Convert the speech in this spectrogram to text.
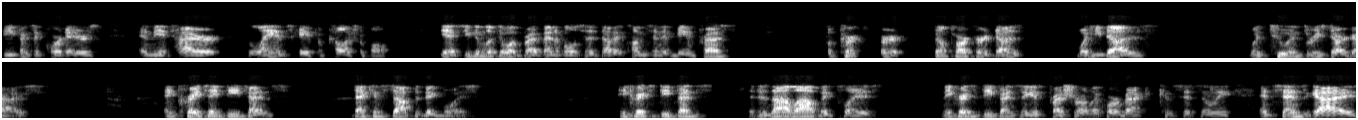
defensive coordinators in the entire landscape of college football. Yes, you can look at what Brent Venables has done at Clemson and be impressed. But Kirk or Phil Parker does what he does with two and three star guys and creates a defense that can stop the big boys. He creates a defense that does not allow big plays, and he creates a defense that gets pressure on the quarterback consistently and sends guys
